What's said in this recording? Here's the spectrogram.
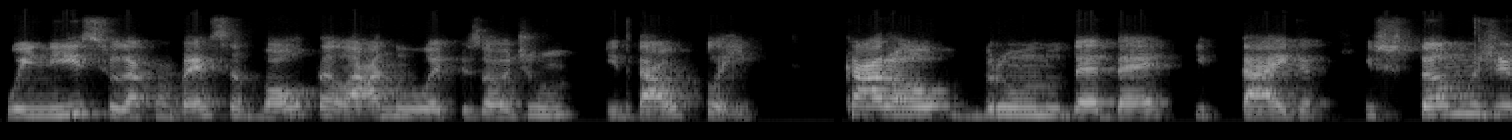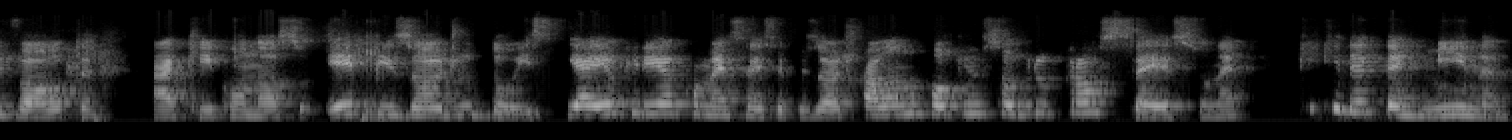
o início da conversa, volta lá no episódio 1 um e dá o play. Carol, Bruno, Dedé e Taiga, estamos de volta aqui com o nosso episódio 2. E aí eu queria começar esse episódio falando um pouquinho sobre o processo, né? O que, que determina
